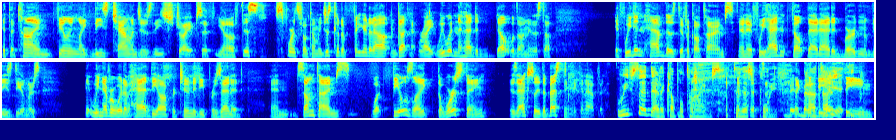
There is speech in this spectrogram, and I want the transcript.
at the time feeling like these challenges, these stripes. If you know, if this sports field company just could have figured it out and gotten it right, we wouldn't have had to dealt with any of this stuff if we didn't have those difficult times and if we hadn't felt that added burden of these dealers, it, we never would have had the opportunity presented. And sometimes what feels like the worst thing is actually the best thing that can happen. We've said that a couple times to this point, but, but I'll tell a you, theme.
